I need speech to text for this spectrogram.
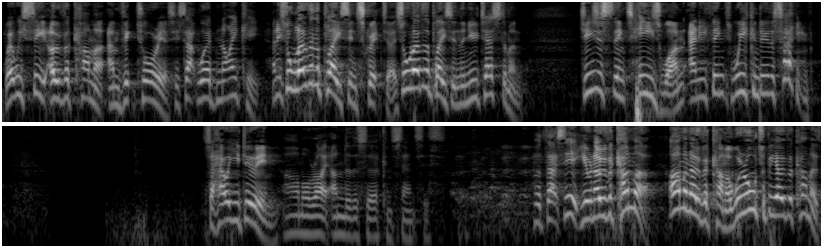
Where we see overcomer and victorious, it's that word Nike. And it's all over the place in Scripture, it's all over the place in the New Testament. Jesus thinks he's one, and he thinks we can do the same. So, how are you doing? Oh, I'm all right under the circumstances. Well, that's it. You're an overcomer. I'm an overcomer. We're all to be overcomers.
